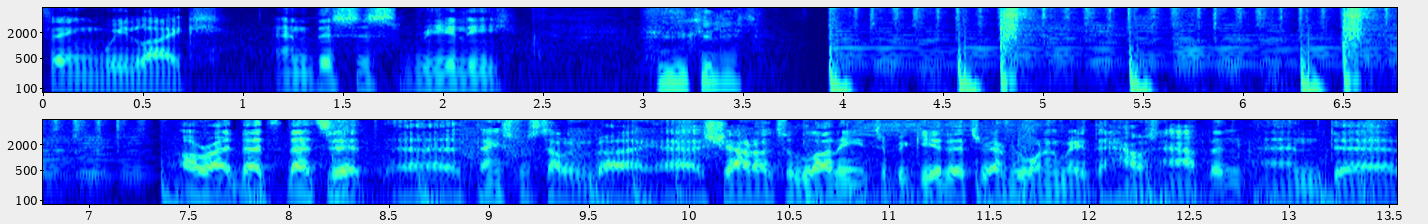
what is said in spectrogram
thing we like. And this is really hyggeligt. All right, that's, that's it. Uh, thanks for stopping by. Uh, shout out to Lonnie, to Birgitta, to everyone who made the house happen, and uh,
